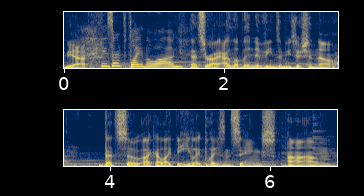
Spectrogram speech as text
yeah, he starts playing along. that's right." I love that Naveen's a musician though. That's so like I like that he like plays and sings. Um,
